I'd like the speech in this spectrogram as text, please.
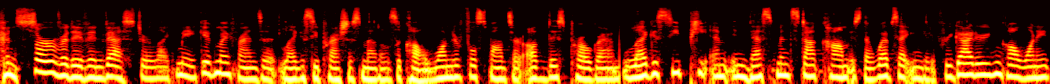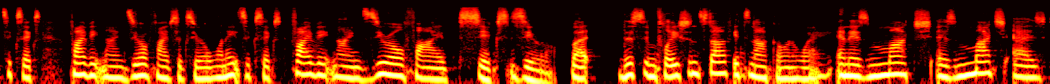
conservative investor like me, give my friends at Legacy Precious Metals a call. Wonderful sponsor of this program. LegacyPMInvestments.com is their website. You can get a free guide or you can call 1 589 0560. 1 589 0560. But this inflation stuff, it's not going away. And as much, as much as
